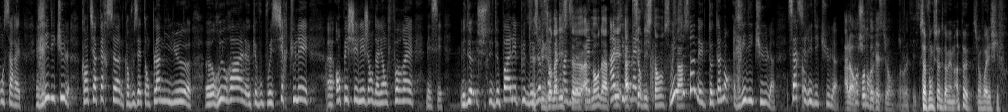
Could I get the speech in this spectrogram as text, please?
on s'arrête. Ridicule. Quand il n'y a personne, quand vous êtes en plein milieu euh, rural, que vous pouvez circuler, euh, empêcher les gens d'aller en forêt, mais c'est mais de ne pas aller plus de C'est ce qu'une journaliste euh, allemande a appelé absurdistance, Oui, c'est ça, mais totalement ridicule. Ça, c'est ridicule. Alors, autre question, Jean-Baptiste. Ça fonctionne quand même un peu, si on voit les chiffres.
